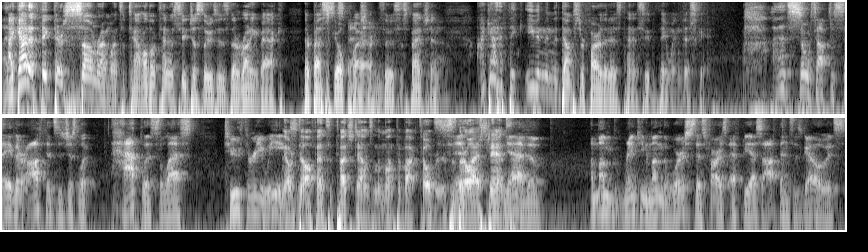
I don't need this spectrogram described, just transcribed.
I- I gotta think there's some remnants of talent. Although Tennessee just loses their running back, their best skill player Suspension. through suspension. Yeah. I gotta think, even in the dumpster fire that is Tennessee, that they win this game. That's so tough to say. Their offense has just looked hapless the last two, three weeks. No offensive touchdowns in the month of October. This is It- their last chance. Yeah, the among ranking among the worst as far as FBS offenses go. It's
